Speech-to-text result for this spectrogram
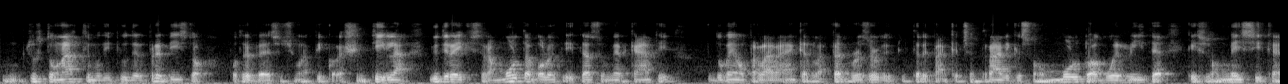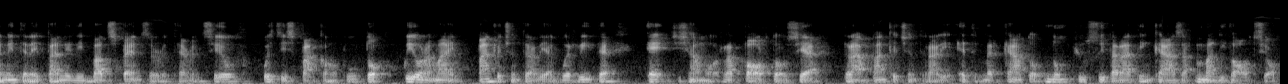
giusto un attimo di più del previsto, potrebbe esserci una piccola scintilla. Io direi che ci sarà molta volatilità sui mercati, dobbiamo parlare anche della Federal Reserve di tutte le banche centrali che sono molto agguerrite, che si sono messi chiaramente nei panni di Bud Spencer e Terence Hill, questi spaccano tutto, qui oramai banche centrali agguerrite e diciamo il rapporto sia tra banche centrali e mercato non più separati in casa ma divorzio,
